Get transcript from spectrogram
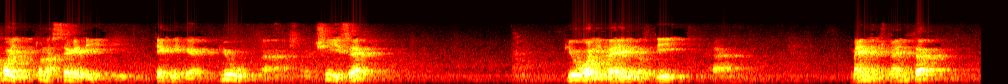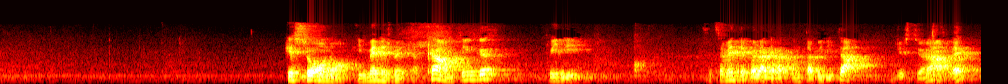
poi tutta una serie di, tecniche più eh, precise, più a livello di eh, management, che sono il management accounting, quindi essenzialmente quella che è la contabilità gestionale,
